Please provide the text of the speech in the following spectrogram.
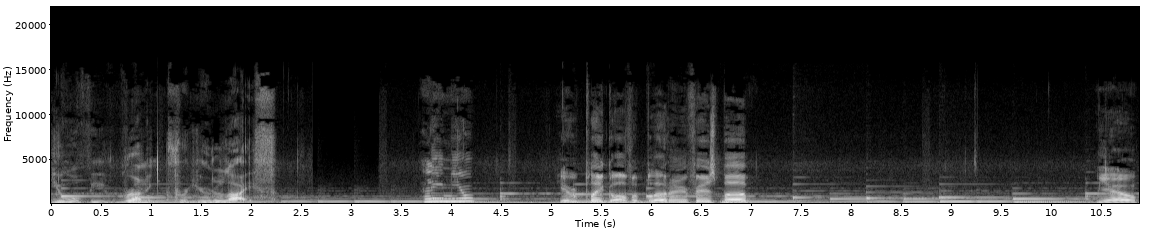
You will be running for your life. Hey, meow. You ever play golf with blood on your face, Bob? Meow.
